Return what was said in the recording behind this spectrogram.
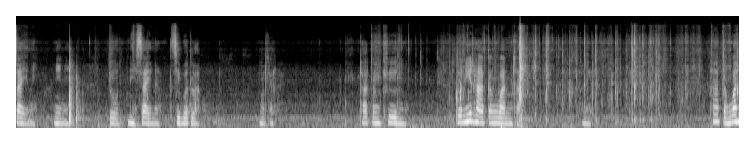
ใส่นี่นี่นี่ตัวนี่ใส่นะสิเบิร์ดละนะคะทากลางคืน ตัวนี้ทากลางวันค่ะ นี่ทากลางวัน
